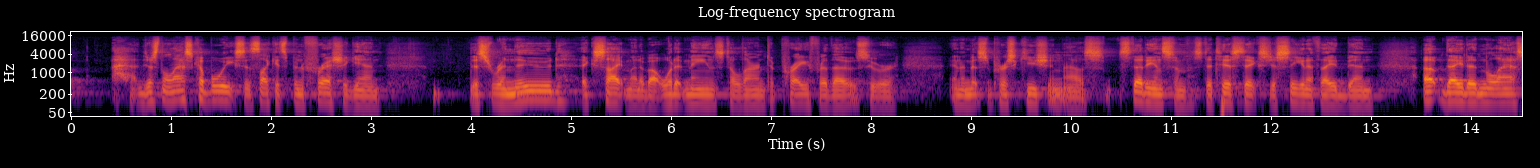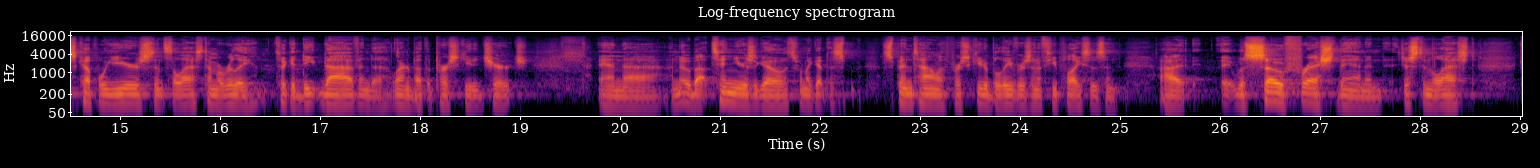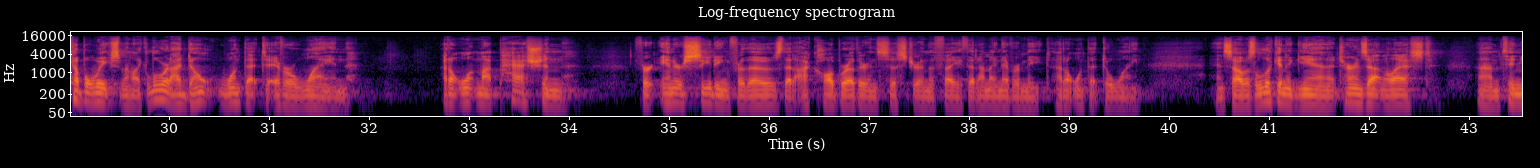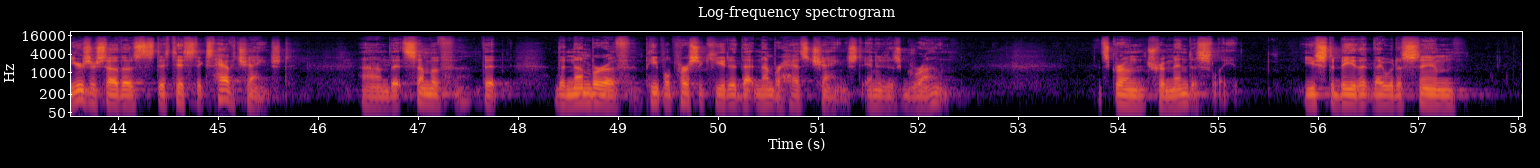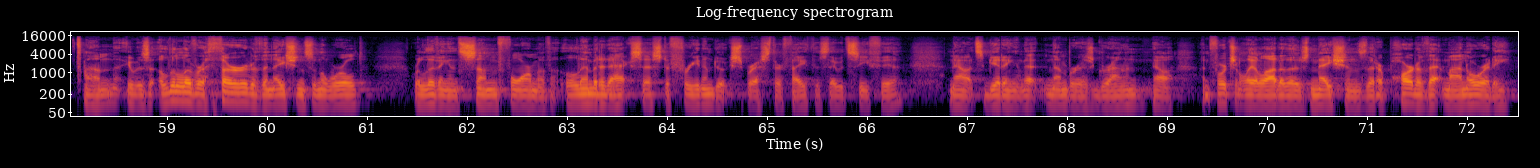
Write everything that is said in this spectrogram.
just in the last couple weeks, it's like it's been fresh again. This renewed excitement about what it means to learn to pray for those who are in the midst of persecution. I was studying some statistics, just seeing if they'd been updated in the last couple years since the last time I really took a deep dive into learn about the persecuted church. And uh, I know about 10 years ago, it's when I got to sp- spend time with persecuted believers in a few places. And it was so fresh then. And just in the last couple weeks, I've been like, Lord, I don't want that to ever wane. I don't want my passion for interceding for those that I call brother and sister in the faith that I may never meet. I don't want that to wane. And so I was looking again. It turns out in the last um, 10 years or so, those statistics have changed. Um, that some of that the number of people persecuted, that number has changed and it has grown. It's grown tremendously. It used to be that they would assume um, it was a little over a third of the nations in the world were living in some form of limited access to freedom to express their faith as they would see fit. Now it's getting, that number has grown. Now, unfortunately, a lot of those nations that are part of that minority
